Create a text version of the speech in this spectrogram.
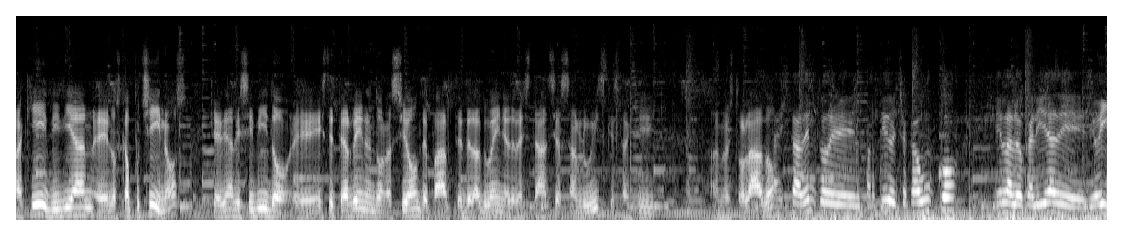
aquí vivían eh, los capuchinos que habían recibido eh, este terreno en donación de parte de la dueña de la estancia San Luis, que está aquí nuestro lado. Está dentro del partido de Chacabuco, en la localidad de, de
